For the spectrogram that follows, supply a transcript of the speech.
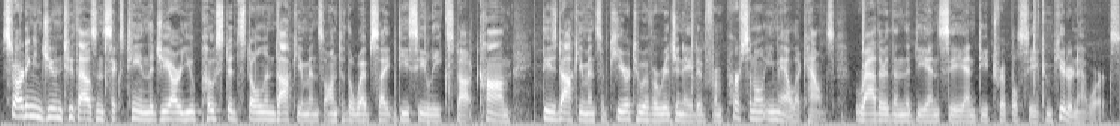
Starting in June 2016, the GRU posted stolen documents onto the website dcleaks.com these documents appear to have originated from personal email accounts rather than the DNC and DCCC computer networks.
